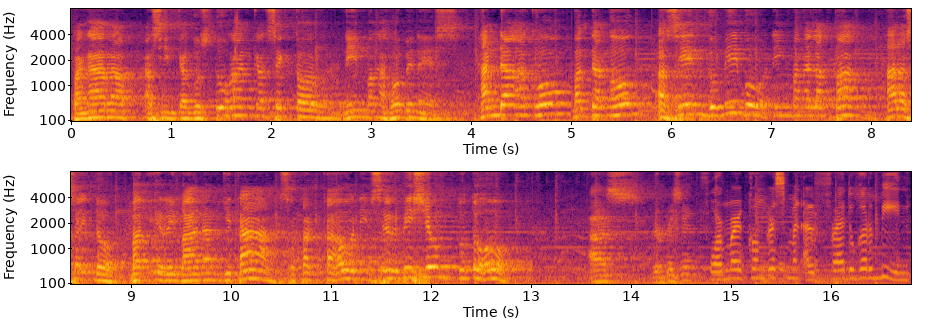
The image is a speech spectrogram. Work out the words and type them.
Pangarap asin kagustuhan kan sektor nin mga hobenes. Handa ako magdangog asin gumibo ning mga lakbang para sa indo. Mag-iribanan kita sa pagtaon ning serbisyong totoo. As represent, former Congressman Alfredo Garbin,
